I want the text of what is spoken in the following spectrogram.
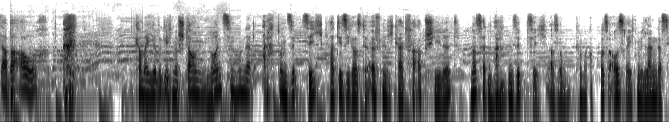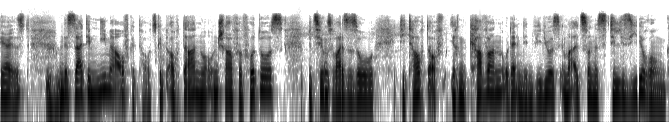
ist aber auch kann man hier wirklich nur staunen. 1978 hat die sich aus der Öffentlichkeit verabschiedet. 1978, mhm. also kann man kurz ausrechnen, wie lange das her ist. Mhm. Und ist seitdem nie mehr aufgetaucht. Es gibt auch da nur unscharfe Fotos, beziehungsweise so, die taucht auf ihren Covern oder in den Videos immer als so eine Stilisierung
